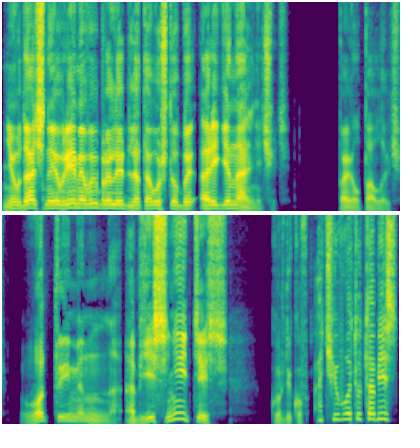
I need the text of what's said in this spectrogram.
неудачное время выбрали для того, чтобы оригинальничать. Павел Павлович. Вот именно. Объяснитесь. Курдюков. А чего тут объяснить?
